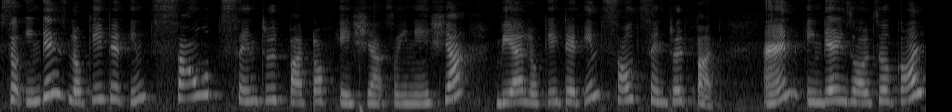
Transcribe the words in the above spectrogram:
So India is located in south central part of Asia. So in Asia we are located in south central part and India is also called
